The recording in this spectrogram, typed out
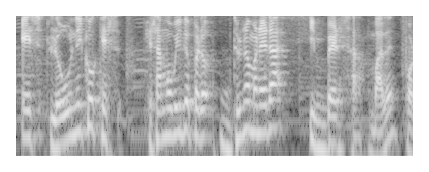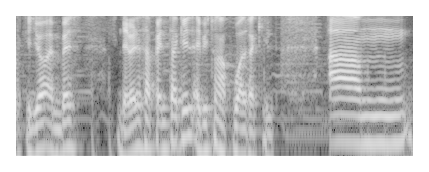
es lo único que, se ha movido, pero de una manera inversa, ¿vale? Porque yo en vez de ver esa pentakill he visto una cuadra kill.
